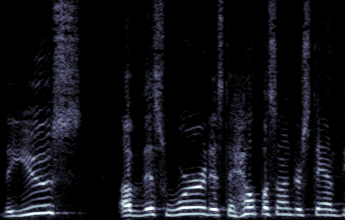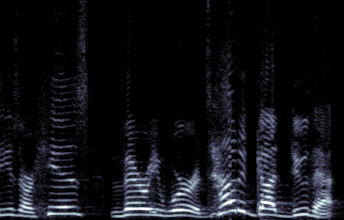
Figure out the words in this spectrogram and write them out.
The use of this word is to help us understand these are his very words. How did God do that?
